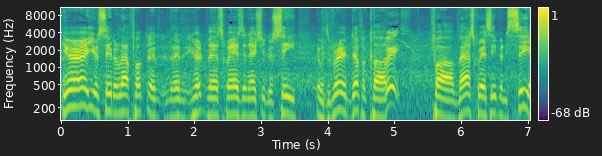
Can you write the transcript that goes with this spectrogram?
Here you see the left hook that, that hurt Vazquez, and as you can see, it was very difficult Please. for Vazquez even to see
